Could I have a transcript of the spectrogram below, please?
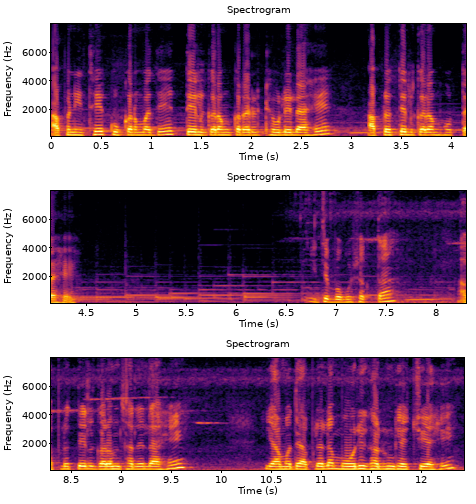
आपण इथे कुकरमध्ये तेल गरम करायला ठेवलेलं आहे. आपलं तेल गरम होत आहे. इथे बघू शकता आपलं तेल गरम झालेलं आहे. यामध्ये आपल्याला मोहरी घालून घ्यायची आहे.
